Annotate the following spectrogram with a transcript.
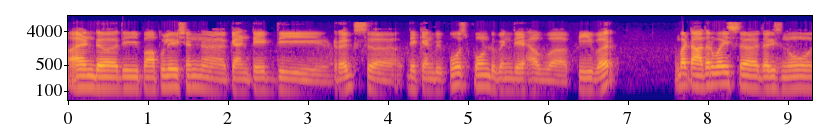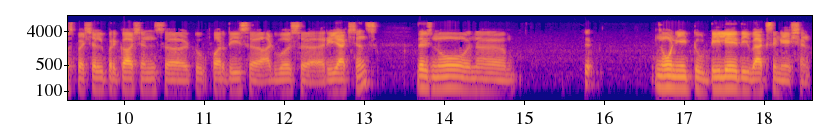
And uh, the population uh, can take the drugs. Uh, they can be postponed when they have uh, fever. But otherwise, uh, there is no special precautions to for these adverse reactions. There is no no need to delay the vaccination.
